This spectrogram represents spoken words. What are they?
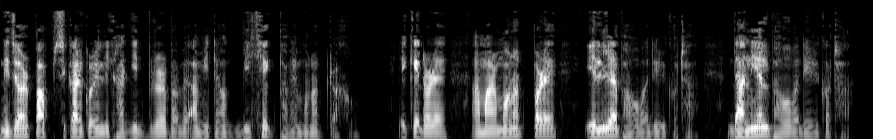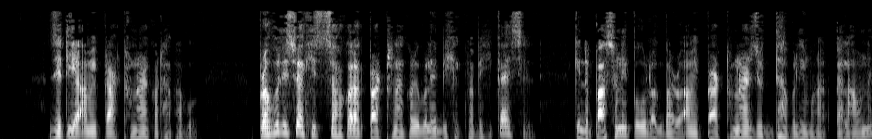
নিজৰ পাপ স্বীকাৰ কৰি লিখা গীতবোৰৰ বাবে আমি তেওঁক বিশেষভাৱে মনত ৰাখো। একেদৰে আমাৰ মনত পৰে এলিয়া ভাওবাদীৰ কথা দানিয়েল ভাওবাদীৰ কথা যেতিয়া আমি প্ৰাৰ্থনাৰ কথা ভাবো। প্ৰভু যীশুৱে শিষ্যসকলক প্ৰাৰ্থনা কৰিবলৈ বিশেষভাৱে শিকাইছিল কিন্তু পাচনি পৌলক বাৰু আমি প্ৰাৰ্থনাৰ যোদ্ধা বুলি মনত পেলাওনে?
